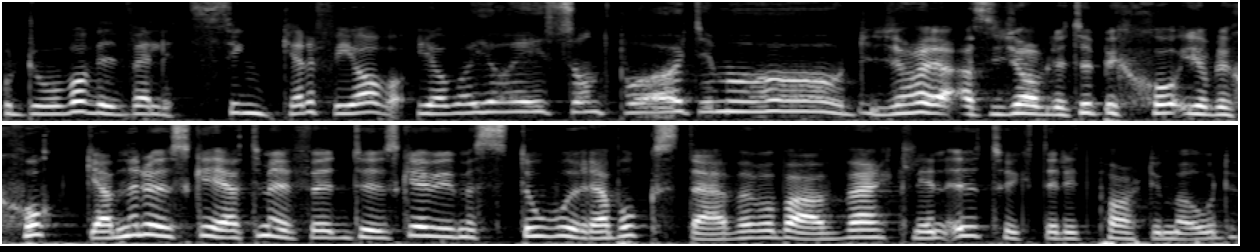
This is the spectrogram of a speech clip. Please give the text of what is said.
Och då var vi väldigt synkade för jag var, jag var jag är i sånt party mode. Ja, ja, alltså jag blev typ i chock, jag blev chockad när du skrev till mig för du skrev ju med stora bokstäver och bara verkligen uttryckte ditt party mode.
